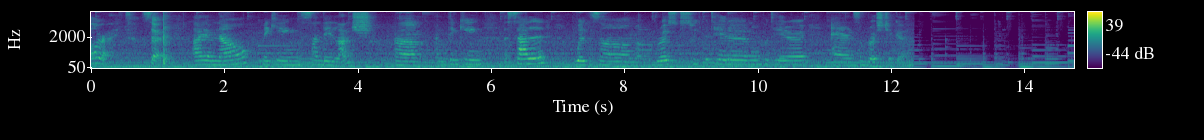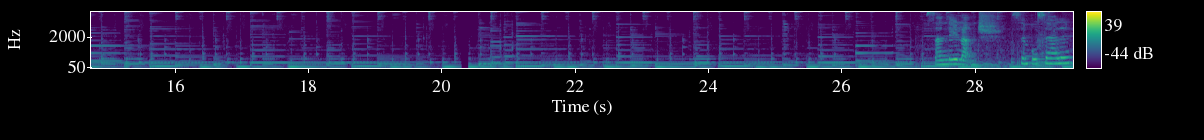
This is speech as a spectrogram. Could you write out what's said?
Alright, so I am now making Sunday lunch. Um, I'm thinking a salad with some roast sweet potato, normal potato, and some roast chicken. Sunday lunch. Simple salad,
